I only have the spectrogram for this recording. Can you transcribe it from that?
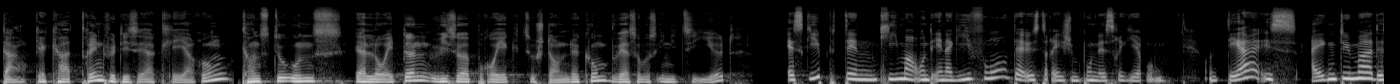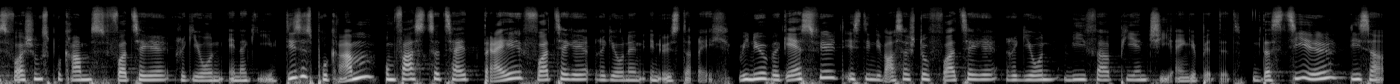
Danke, Katrin, für diese Erklärung. Kannst du uns erläutern, wie so ein Projekt zustande kommt, wer sowas initiiert? Es gibt den Klima- und Energiefonds der österreichischen Bundesregierung und der ist Eigentümer des Forschungsprogramms Vorzeigeregion Energie. Dieses Programm umfasst zurzeit drei Vorzeigeregionen in Österreich. Renewable Gasfield ist in die Wasserstoffvorzeigeregion VIFA PNG eingebettet. Das Ziel dieser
